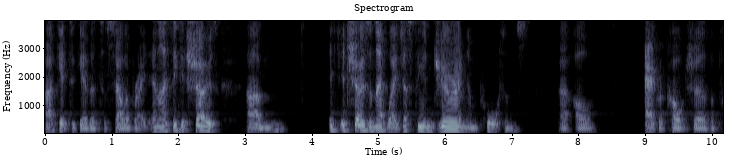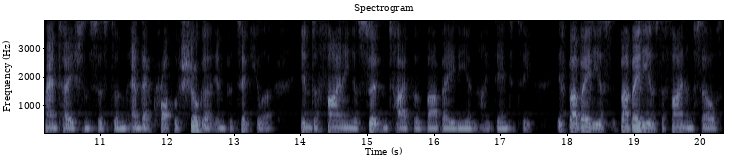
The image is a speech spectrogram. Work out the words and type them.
uh, get together to celebrate. And I think it shows um, it, it, shows in that way just the enduring importance uh, of agriculture, the plantation system, and that crop of sugar in particular in defining a certain type of Barbadian identity. If Barbadians, Barbadians define themselves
